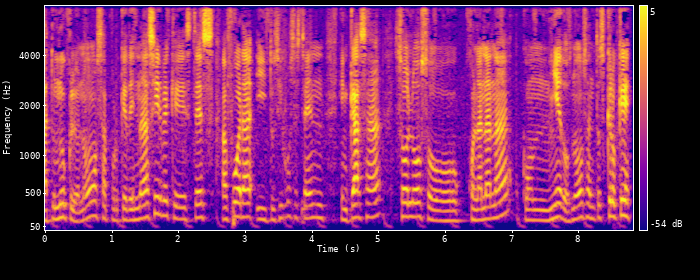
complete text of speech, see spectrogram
A tu núcleo, ¿no? O sea, porque de nada sirve que estés afuera y tus hijos estén en casa solos o con la nana con miedos, ¿no? O sea, entonces creo que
